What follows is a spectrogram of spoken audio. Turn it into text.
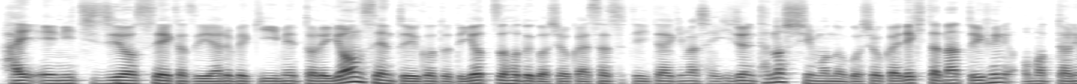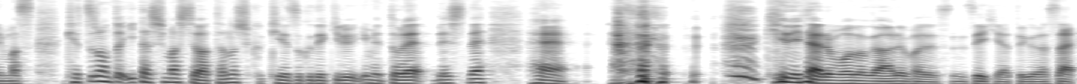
はい、え日常生活やるべきイメトレ4選ということで4つほどご紹介させていただきました。非常に楽しいものをご紹介できたなというふうに思っております。結論といたしましては楽しく継続できるイメトレですね。へ 気になるものがあればですね、ぜひやってください。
